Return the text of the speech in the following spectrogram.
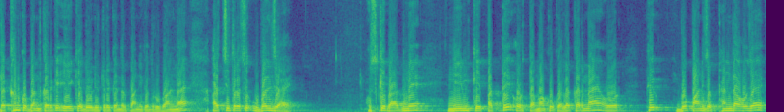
ढक्कन को बंद करके एक या दो लीटर के अंदर पानी के अंदर उबालना है, अच्छी तरह से उबल जाए। उसके बाद में नीम के पत्ते और तमाकू को अलग करना है और फिर वो पानी जब ठंडा हो जाए,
